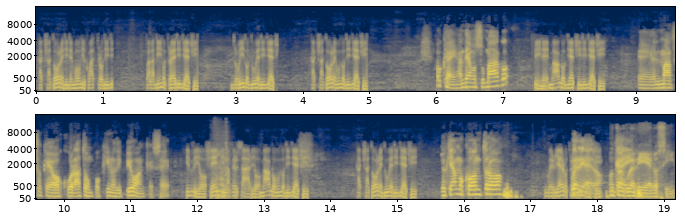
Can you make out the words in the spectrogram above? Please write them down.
Cacciatore di demoni 4 di 10. Paladino 3 di 10. Druido 2 di 10. Cacciatore 1 di 10. ok, andiamo su mago, Fine. Mago 10 di 10. È il mazzo che ho curato un pochino di più, anche se Invio. Scegli l'avversario. Mago 1 di 10. Cacciatore 2 di 10. giochiamo contro Guerriero 3 guerriero, di contro il guerriero, sì.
